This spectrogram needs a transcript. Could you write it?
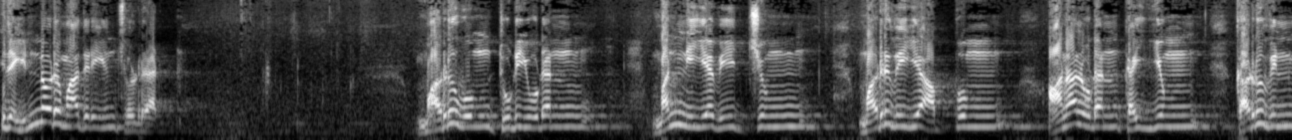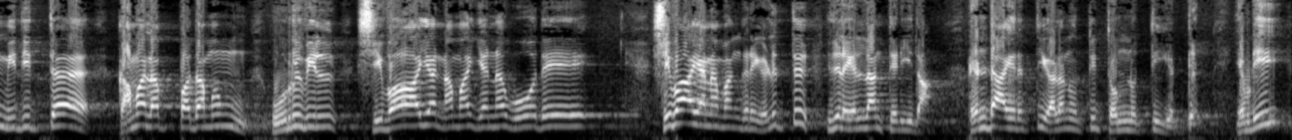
இதை இன்னொரு மாதிரியும் சொல்றார். மறுவும் துடியுடன் மன்னிய வீச்சும் மருவிய அப்பும் அனலுடன் கையும் கருவின் மிதித்த கமலப்பதமும் உருவில் சிவாய நம என ஓதே. சிவாய நமங்கிற எழுத்து இதுல எல்லாம் தெரியுதான் ரெண்டாயிரத்தி எழுநூத்தி தொண்ணூத்தி எட்டு. எப்படி?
